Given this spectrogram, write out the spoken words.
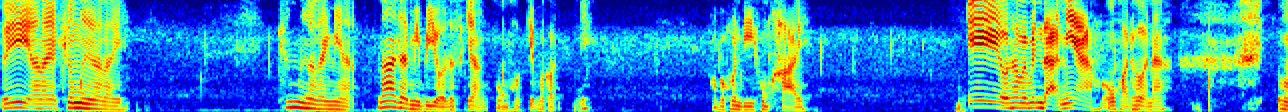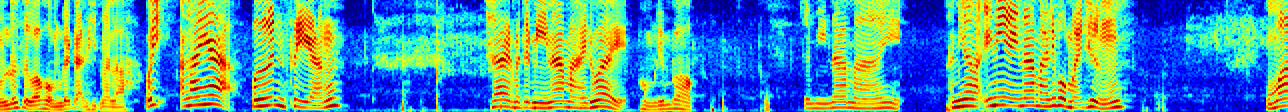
เอ้ยอะไรเครื่องมืออะไร เครื่องมืออะไรเนี่ย น่าจะมีประโยชน์อะไรสักอย่าง ผมขอเก็บมาก่อนเอ๊ผมเป็นคนดีผมขาย เอ๊ะทำไมเป็นด่าเนี่ย ผมขอโทษนะ ผมรู้สึกว่าผมเลือกด่านผิดมาเหรอเฮ้ยอะไรอะปืนเสียง ใช่มันจะมีหน้าไม้ด้วย ผมลืมบอก จะมีหน้าไม้ อันนี้อะไรไอ้นี่ไงหน้าไม้ที่ผมหมายถึง ผมว่า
